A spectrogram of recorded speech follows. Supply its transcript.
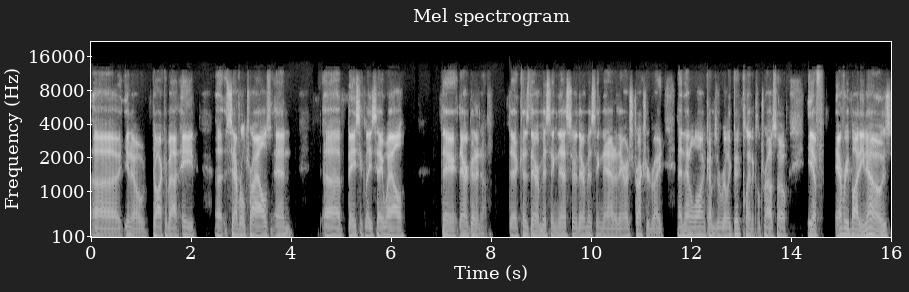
uh, you know, talk about eight, several trials, and basically say, well, they they're good enough because they're missing this or they're missing that or they aren't structured right, and then along comes a really good clinical trial. So if everybody knows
